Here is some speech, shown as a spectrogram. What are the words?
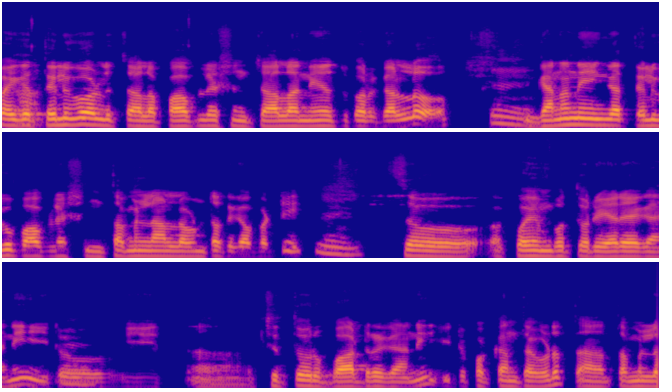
పైగా. తెలుగు వాళ్ళు చాలా పాపులేషన్ చాలా నియోజకవర్గాల్లో గణనీయంగా తెలుగు పాపులేషన్ తమిళనాడులో ఉంటది కాబట్టి సో కోయంబత్తూరు ఏరియా కానీ ఇటు చిత్తూరు బార్డర్ కానీ ఇటు పక్క అంతా కూడా తమిళ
